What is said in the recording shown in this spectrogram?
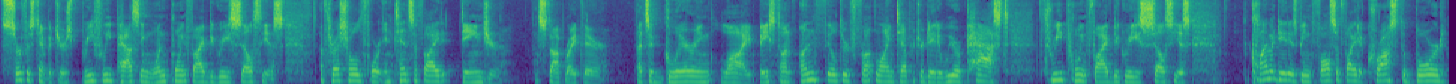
surface temperatures briefly passing 1.5 degrees Celsius, a threshold for intensified danger. Let's stop right there. That's a glaring lie. Based on unfiltered frontline temperature data, we are past 3.5 degrees Celsius. Climate data is being falsified across the board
